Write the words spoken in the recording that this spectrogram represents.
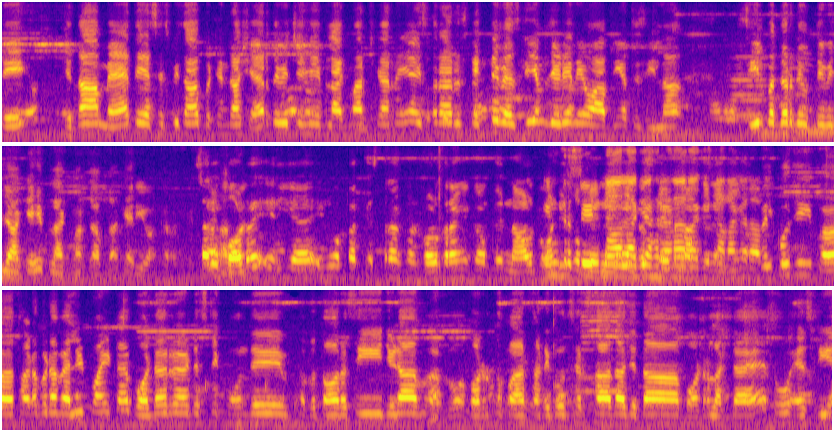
ਤੇ ਜਿੱਦਾਂ ਮੈਂ ਤੇ ਐਸਐਸਪੀ ਸਾਹਿਬ ਬਠਿੰਡਾ ਸ਼ਹਿਰ ਦੇ ਵਿੱਚ ਇਹ ਫਲੈਗ ਮਾਰਚ ਕਰ ਰਹੇ ਆ ਇਸ ਤਰ੍ਹਾਂ ਰਿਸਪੈਕਟਿਵ ਐਸਡੀਐਮ ਜਿਹੜੇ ਨੇ ਉਹ ਆਪਦੀਆਂ ਤਹਿਸੀਲਾਂ ਤਹਿਸੀਲ ਪੱਧਰ ਦੇ ਉੱਤੇ ਵੀ ਜਾ ਕੇ ਇਹ ਫਲੈਗ ਮਾਰਚ ਆਪਦਾ ਕੈਰੀ ਆਨ ਕਰਨਗੇ ਸਰ ਇਹ ਬਾਰਡਰ ਏਰੀਆ ਹੈ ਇਹਨੂੰ ਆਪਾਂ ਕਿਸ ਤਰ੍ਹਾਂ ਕੰਟਰੋਲ ਕਰਾਂਗੇ ਕਿਉਂਕਿ ਨਾਲ ਗੁਆਂਢੀ ਇੰਟਰਸਟੇਟ ਨਾਲ ਆ ਗਿਆ ਹਰਿਆਣਾ। ਰਾਜਸਥਾਨ ਆ ਗਿਆ ਬਿਲਕੁਲ ਜੀ ਤੁਹਾਡਾ ਬੜਾ ਵੈਲਿਡ ਪੁਆਇੰਟ ਹੈ ਬਾਰਡਰ ਡਿਸਟ੍ਰਿਕਟ ਹੋਣ ਦੇ ਬਤੌਰ ਅਸੀਂ ਜਿਹੜਾ ਬਾਰਡਰ ਤੋਂ ਪਾਰ ਸਾਡੇ ਕੋਲ ਸਿਰਸਾ ਦਾ ਜਿੱਦਾਂ ਬਾਰਡਰ ਲੱਗਦਾ ਹੈ so SD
